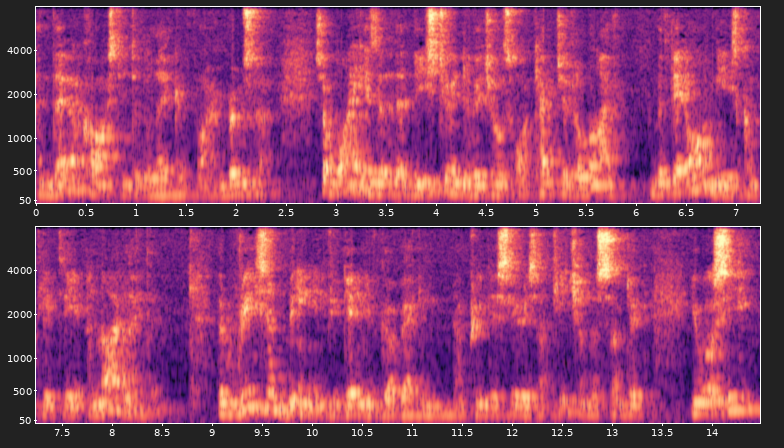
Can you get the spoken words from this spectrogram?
and they are cast into the lake of fire and brimstone. So, why is it that these two individuals are captured alive but their army is completely annihilated? The reason being, if again you go back in a previous series I teach on this subject, you will see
